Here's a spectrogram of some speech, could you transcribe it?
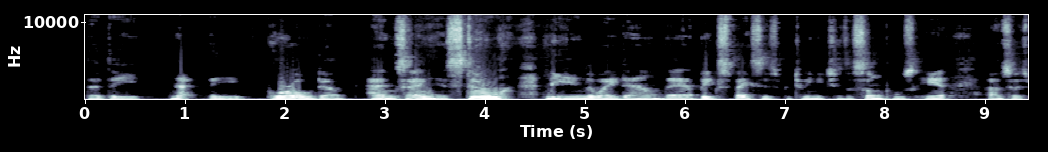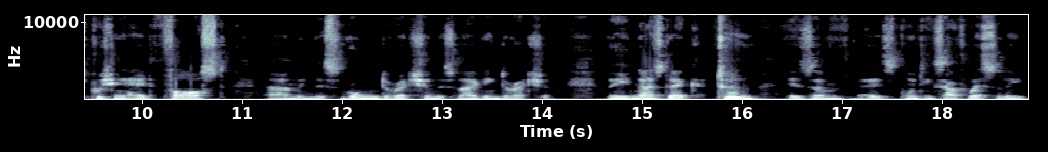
that the the poor old um, Hang Seng is still leading the way down there. Big spaces between each of the samples here, um, so it's pushing ahead fast um, in this wrong direction, this lagging direction. The Nasdaq 2 is um, is pointing southwesterly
